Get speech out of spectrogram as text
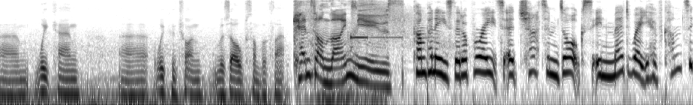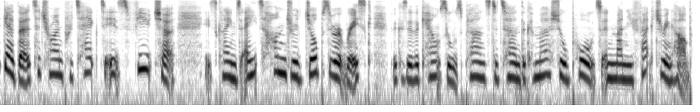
um, we can uh, we can try and resolve some of that. Kent Online News. Companies that operate at Chatham Docks in Medway have come together to try and protect its future. It's claims 800 jobs are at risk because of the council's plans to turn the commercial port and manufacturing hub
